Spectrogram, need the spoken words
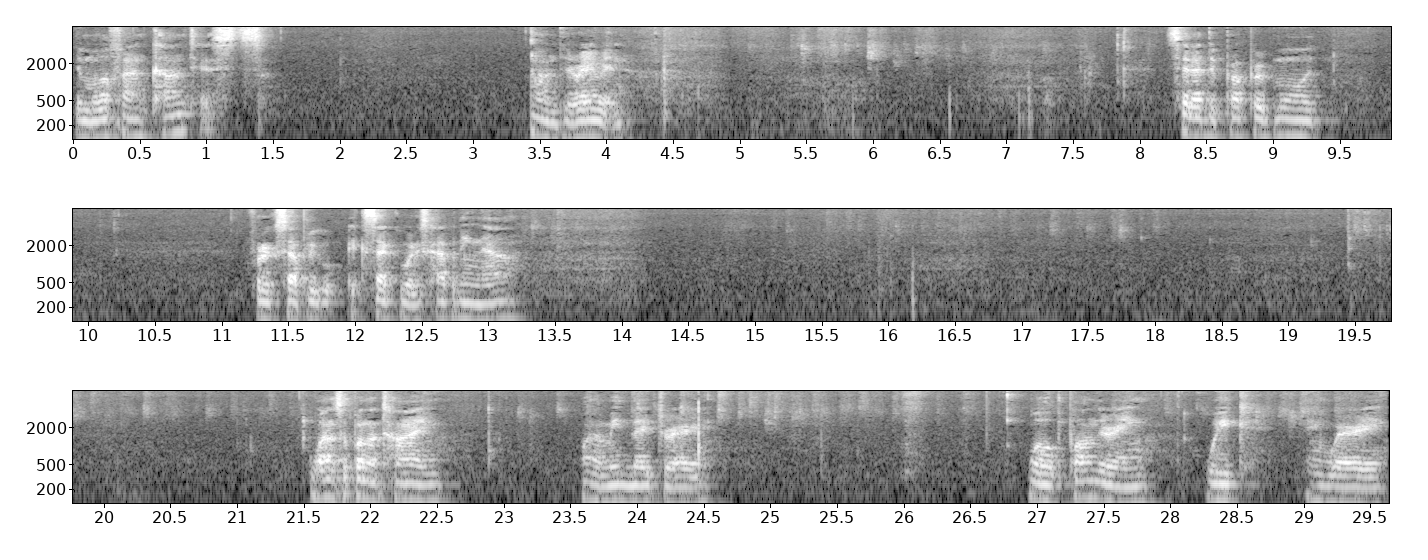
the Mollophant contests on the Raven. Set at the proper mood for exactly exactly what is happening now. Once upon a time, on a midnight drive, while pondering, weak and weary,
